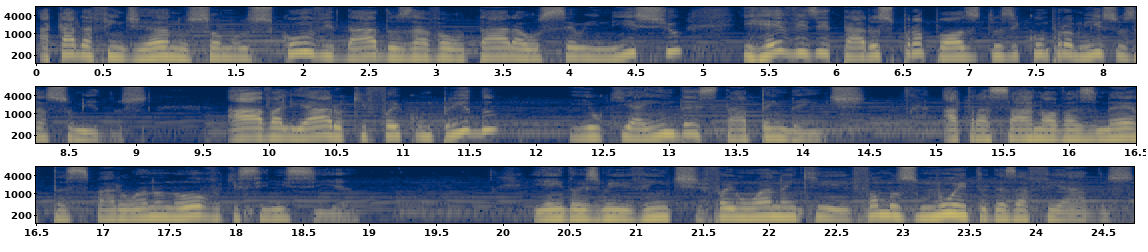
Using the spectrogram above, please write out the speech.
A cada fim de ano, somos convidados a voltar ao seu início e revisitar os propósitos e compromissos assumidos, a avaliar o que foi cumprido e o que ainda está pendente, a traçar novas metas para o ano novo que se inicia. E em 2020 foi um ano em que fomos muito desafiados.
